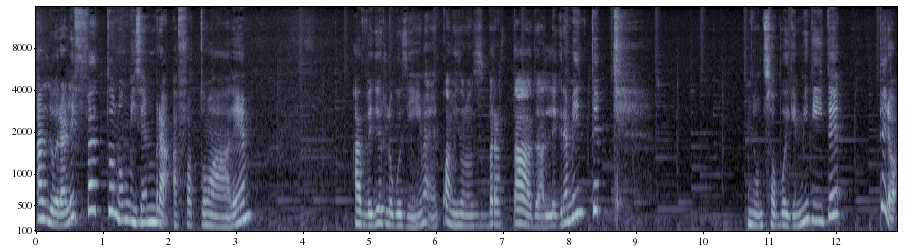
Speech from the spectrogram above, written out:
allora l'effetto non mi sembra affatto male a vederlo così. Beh, qua mi sono sbrattata allegramente. Non so voi che mi dite, però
